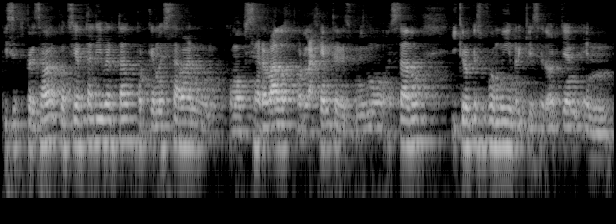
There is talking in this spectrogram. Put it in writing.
y se expresaban con cierta libertad porque no estaban como observados por la gente de su mismo estado y creo que eso fue muy enriquecedor ya en,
